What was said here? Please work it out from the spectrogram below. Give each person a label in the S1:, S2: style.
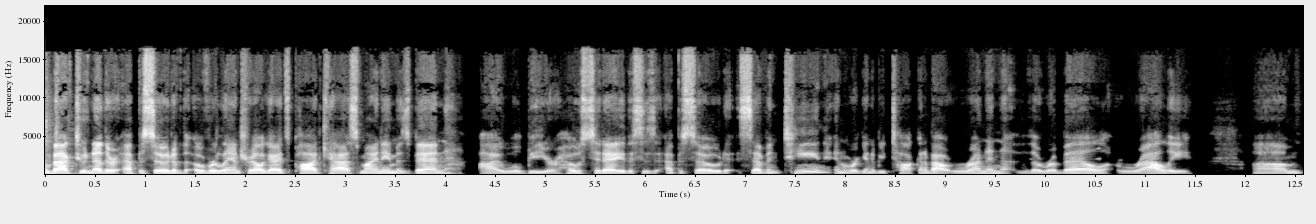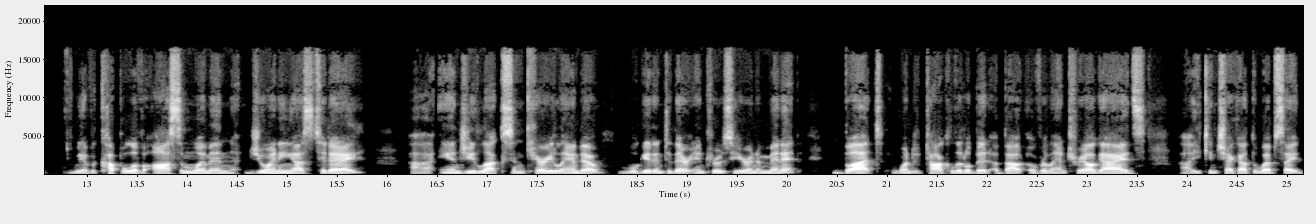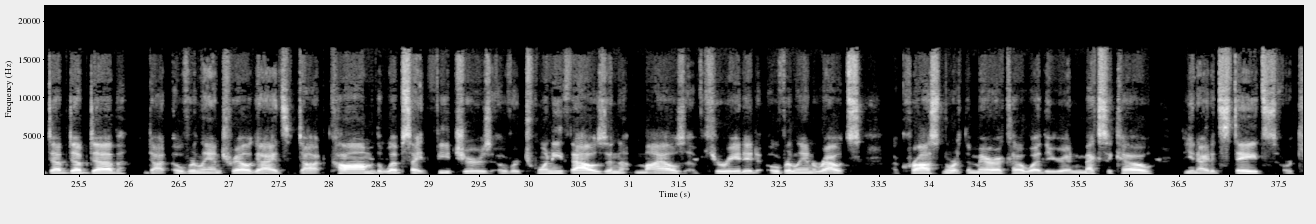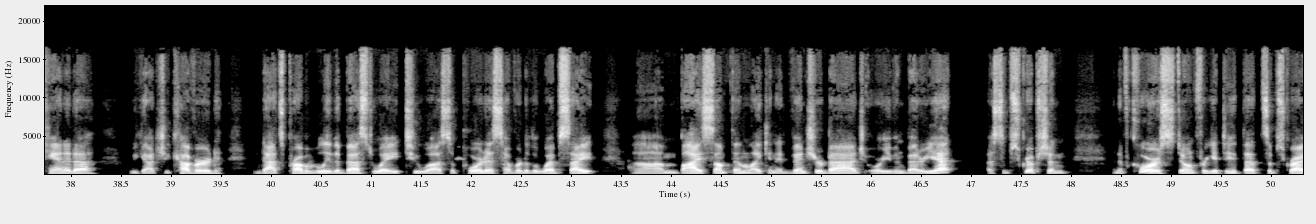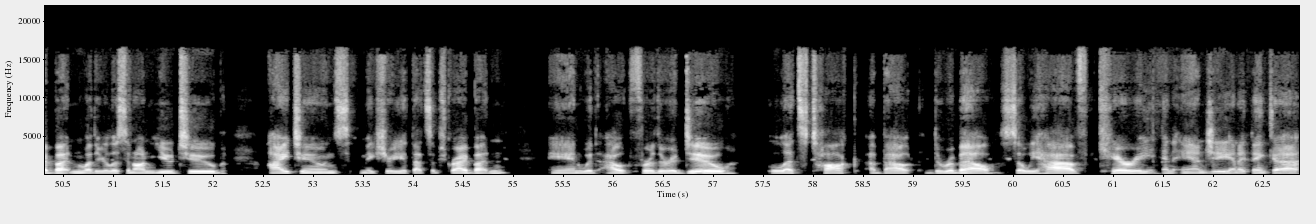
S1: Welcome back to another episode of the Overland Trail Guides podcast. My name is Ben. I will be your host today. This is episode 17, and we're going to be talking about running the Rebelle Rally. Um, we have a couple of awesome women joining us today uh, Angie Lux and Carrie Lando. We'll get into their intros here in a minute, but wanted to talk a little bit about Overland Trail Guides. Uh, you can check out the website www.overlandtrailguides.com. The website features over 20,000 miles of curated overland routes across North America, whether you're in Mexico, the United States, or Canada. We got you covered. That's probably the best way to uh, support us. Head over to the website, um, buy something like an adventure badge, or even better yet, a subscription. And of course, don't forget to hit that subscribe button, whether you're listening on YouTube, iTunes. Make sure you hit that subscribe button. And without further ado, let's talk about the Rebelle. So we have Carrie and Angie, and I think uh,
